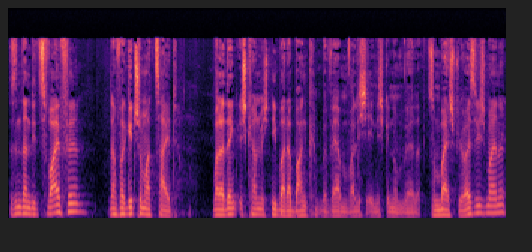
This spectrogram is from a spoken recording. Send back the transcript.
Sind dann die Zweifel, dann vergeht schon mal Zeit. Weil er denkt, ich kann mich nie bei der Bank bewerben, weil ich eh nicht genommen werde. Zum Beispiel, weißt du, wie ich meine?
